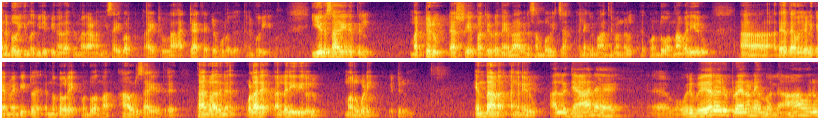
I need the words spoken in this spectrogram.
അനുഭവിക്കുന്നത് ബി ജെ പി നേതാക്കന്മാരാണ് ഈ സൈബർ ആയിട്ടുള്ള അറ്റാക്ക് ഏറ്റവും കൂടുതൽ അനുഭവിക്കുന്നത്. ഈ ഒരു സാഹചര്യത്തിൽ മറ്റൊരു രാഷ്ട്രീയ പാർട്ടിയുടെ നേതാവിന് സംഭവിച്ച അല്ലെങ്കിൽ മാധ്യമങ്ങൾ കൊണ്ടുവന്ന വലിയൊരു അദ്ദേഹത്തെ അവഹേളിക്കാൻ വേണ്ടിയിട്ട് എന്ന പോലെ കൊണ്ടുവന്ന ആ ഒരു സാഹചര്യത്തിൽ താങ്കൾ അതിന് വളരെ നല്ല രീതിയിലൊരു മറുപടി ഇട്ടിരുന്നു. എന്താണ് അങ്ങനെ ഒരു അല്ല ഞാൻ ഒരു വേറൊരു പ്രേരണയൊന്നുമല്ല. ആ ഒരു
